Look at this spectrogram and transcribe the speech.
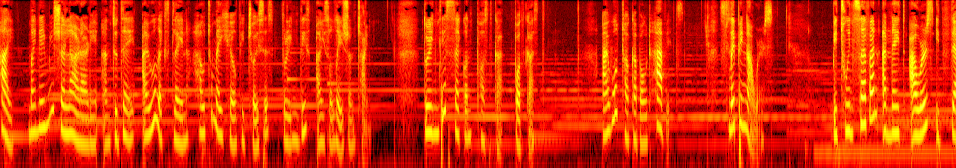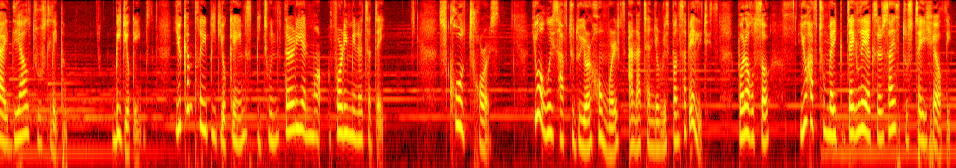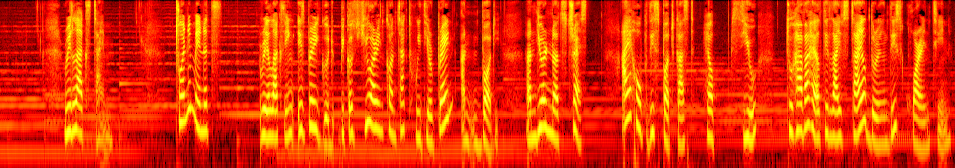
Hi, my name is Shella Arari, and today I will explain how to make healthy choices during this isolation time. During this second podcast, I will talk about habits. Sleeping hours. Between 7 and 8 hours it's the ideal to sleep. Video games. You can play video games between 30 and 40 minutes a day. School chores. You always have to do your homeworks and attend your responsibilities, but also you have to make daily exercise to stay healthy. Relax time. 20 minutes relaxing is very good because you are in contact with your brain and body and you are not stressed. I hope this podcast helps you to have a healthy lifestyle during this quarantine.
